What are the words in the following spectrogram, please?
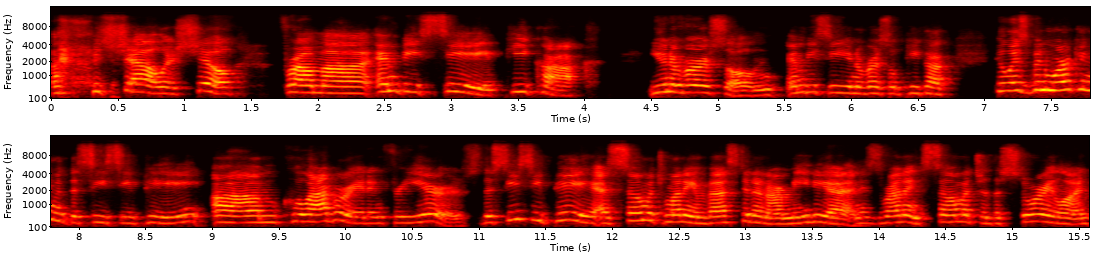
Shell or shill from uh, nbc peacock universal nbc universal peacock who has been working with the CCP, um, collaborating for years. The CCP has so much money invested in our media and is running so much of the storyline.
